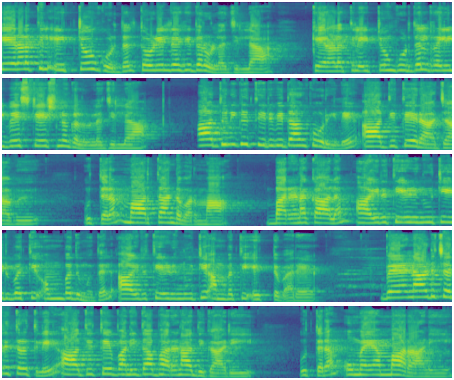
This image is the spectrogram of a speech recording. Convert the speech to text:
കേരളത്തിൽ ഏറ്റവും കൂടുതൽ തൊഴിൽ രഹിതർ ഉള്ള ജില്ല. കേരളത്തിൽ ഏറ്റവും കൂടുതൽ റെയിൽവേ സ്റ്റേഷനുകൾ ഉള്ള ജില്ല. ആധുനിക തിരുവിതാംകൂറിലെ ആദ്യത്തെ രാജാവ്. ഉത്തരം മാർത്താണ്ഡവർമ്മ. ഭരണകാലം ആയിരത്തി എഴുന്നൂറ്റി ഇരുപത്തി ഒമ്പത് മുതൽ ആയിരത്തി എഴുന്നൂറ്റി അമ്പത്തി എട്ട് വരെ. വേണാട് ചരിത്രത്തിലെ ആദ്യത്തെ വനിതാ ഭരണാധികാരി. ഉത്തരം ഉമയമ്മ റാണി.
